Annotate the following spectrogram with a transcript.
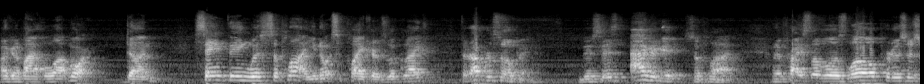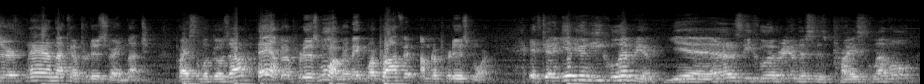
are going to buy a whole lot more. Done. Same thing with supply. You know what supply curves look like? They're upward sloping. This is aggregate supply. When the price level is low, producers are, eh, I'm not going to produce very much. Price level goes up, hey, I'm going to produce more. I'm going to make more profit. I'm going to produce more. It's going to give you an equilibrium. Yes, equilibrium. This is price level.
